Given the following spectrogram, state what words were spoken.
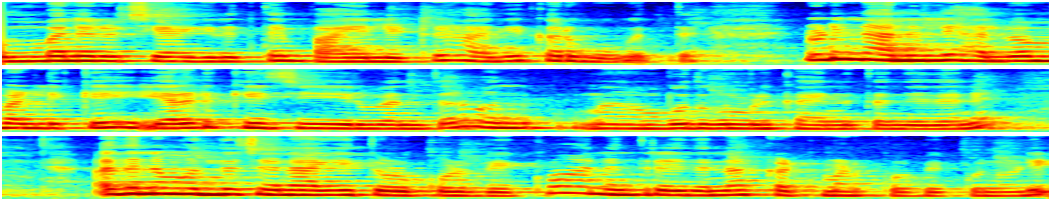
ತುಂಬಾ ರುಚಿಯಾಗಿರುತ್ತೆ ಬಾಯಲ್ಲಿಟ್ಟರೆ ಹಾಗೆ ಕರ್ಗೋಗುತ್ತೆ. ನೋಡಿ, ನಾನಿಲ್ಲಿ ಹಲ್ವಾ ಮಾಡಲಿಕ್ಕೆ ಎರಡು ಕೆ ಜಿ ಇರುವಂಥ ಒಂದು ಬೂದುಗುಂಬಳಕಾಯಿನ ತಂದಿದ್ದೇನೆ. ಅದನ್ನು ಮೊದಲು ಚೆನ್ನಾಗಿ ತೊಳ್ಕೊಳ್ಬೇಕು ಆನಂತರ ಇದನ್ನು ಕಟ್ ಮಾಡ್ಕೋಬೇಕು ನೋಡಿ.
